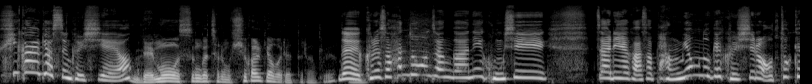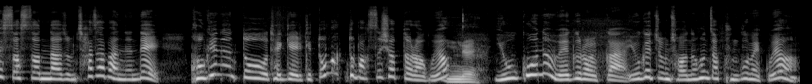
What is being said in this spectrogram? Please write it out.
휘갈겨 쓴 글씨예요. 메모 쓴 것처럼 휘갈겨 버렸더라고요. 네, 음. 그래서 한동훈 장관이 공식 자리에 가서 박명록의 글씨를 어떻게 썼었나 좀 찾아봤는데 거기는 또 되게 이렇게 또박또박 쓰셨더라고요. 네. 요거는 왜 그럴까? 요게 좀 저는 혼자 궁금했고요.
